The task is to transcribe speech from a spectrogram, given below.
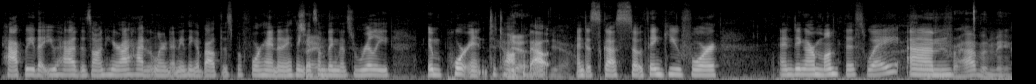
happy that you had this on here. I hadn't learned anything about this beforehand, and I think it's something that's really important to talk Yeah. about Yeah. and discuss. So thank you for ending our month this way. Thank you Um, for having me.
